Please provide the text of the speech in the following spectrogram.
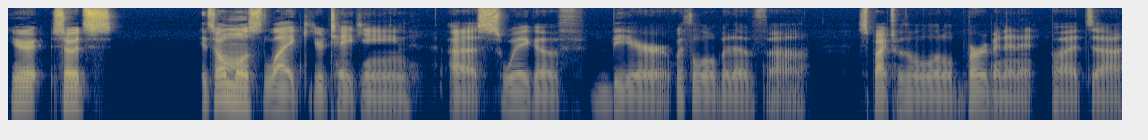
You're so it's it's almost like you're taking a swig of beer with a little bit of uh, spiked with a little bourbon in it, but uh,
